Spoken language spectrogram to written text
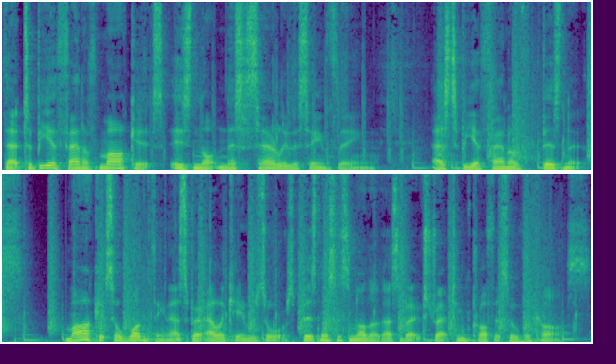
that to be a fan of markets is not necessarily the same thing as to be a fan of business. Markets are one thing, that's about allocating resource. Business is another, that's about extracting profits over costs.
